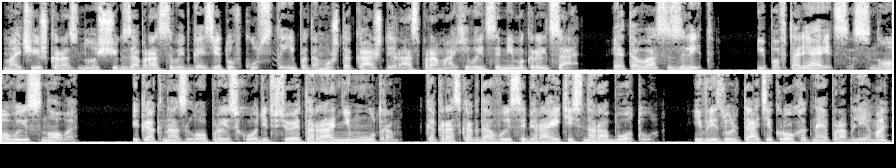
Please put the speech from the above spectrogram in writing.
Мальчишка-разносчик забрасывает газету в кусты, потому что каждый раз промахивается мимо крыльца. Это вас злит. И повторяется снова и снова. И как назло происходит все это ранним утром как раз когда вы собираетесь на работу, и в результате крохотная проблема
